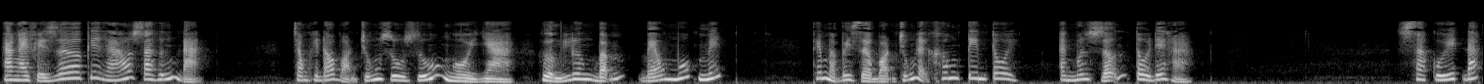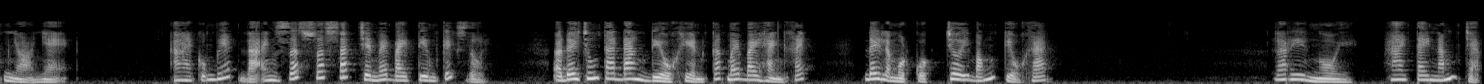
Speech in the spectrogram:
Hàng ngày phải dơ cái gáo ra hứng đạn. Trong khi đó bọn chúng du rú ngồi nhà, hưởng lương bẫm, béo múp mít. Thế mà bây giờ bọn chúng lại không tin tôi. Anh muốn giỡn tôi đấy hả? Sakuit đáp nhỏ nhẹ. Ai cũng biết là anh rất xuất sắc trên máy bay tiêm kích rồi. Ở đây chúng ta đang điều khiển các máy bay hành khách. Đây là một cuộc chơi bóng kiểu khác. Larry ngồi, hai tay nắm chặt,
